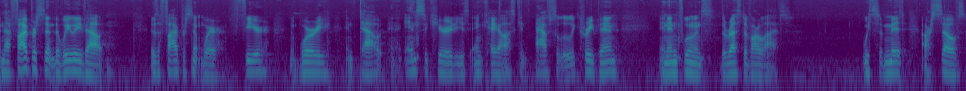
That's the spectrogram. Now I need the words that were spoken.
And that 5% that we leave out is a 5% where fear and worry and doubt and insecurities and chaos can absolutely creep in and influence the rest of our lives. We submit ourselves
